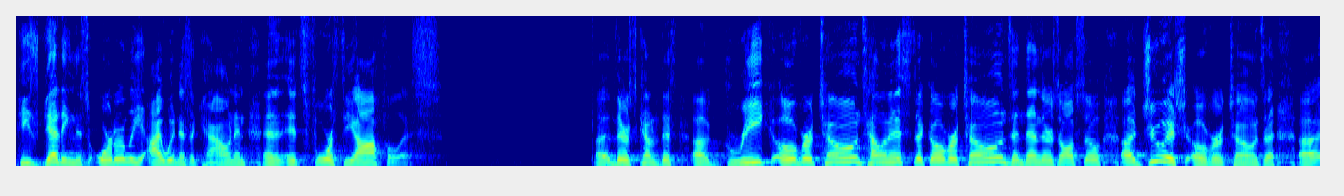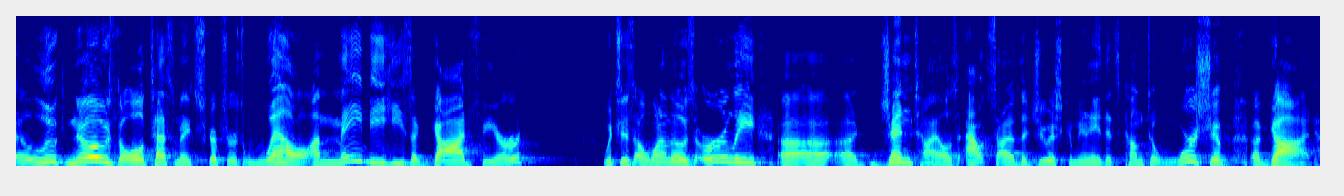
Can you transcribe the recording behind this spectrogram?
he's getting this orderly eyewitness account, and, and it's for Theophilus. Uh, there's kind of this uh, Greek overtones, Hellenistic overtones, and then there's also uh, Jewish overtones. Uh, uh, Luke knows the Old Testament scriptures well. Uh, maybe he's a God-fearer, which is one of those early Gentiles outside of the Jewish community that's come to worship God.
